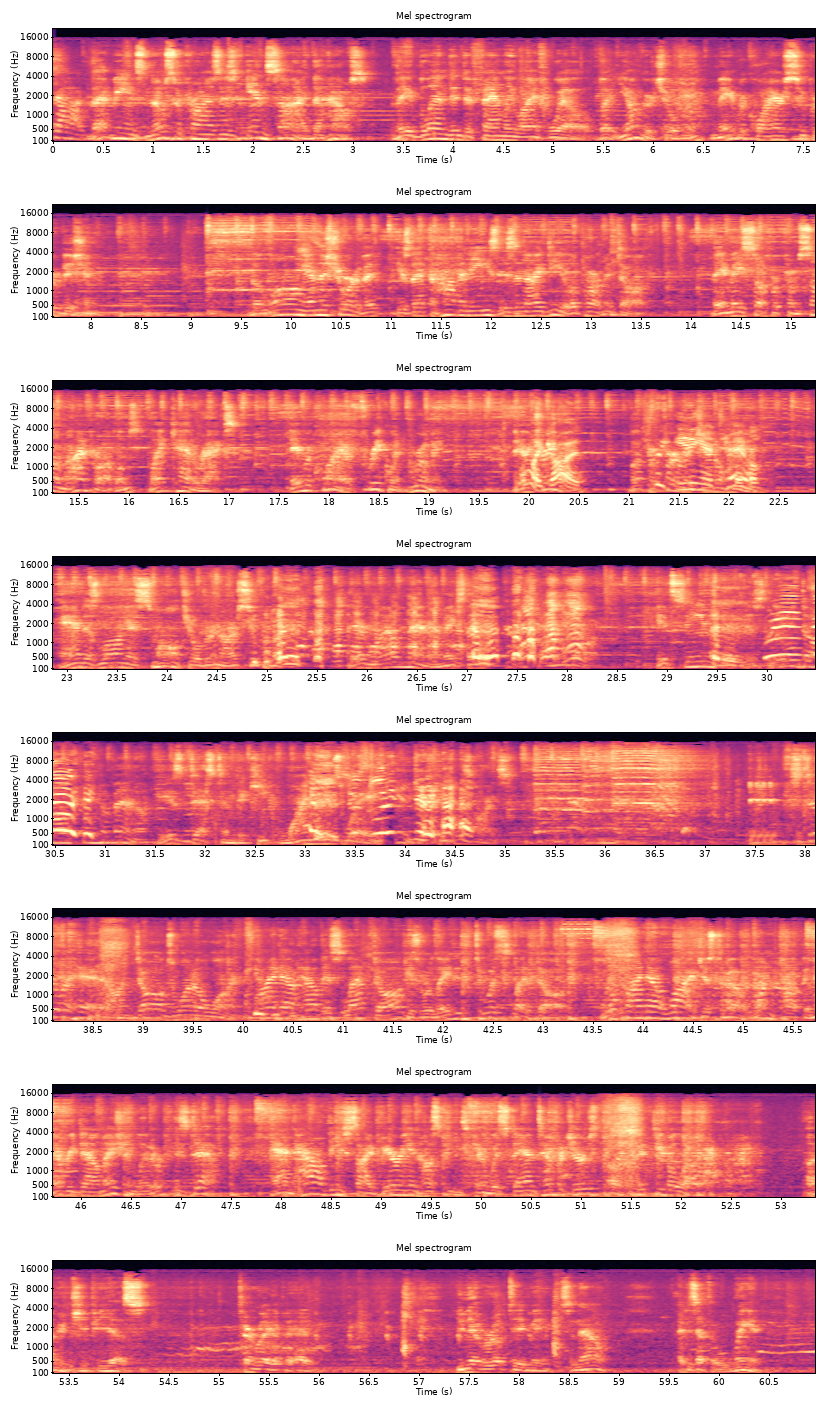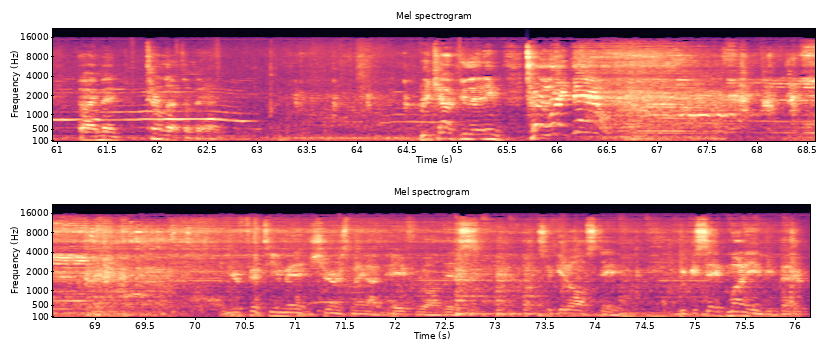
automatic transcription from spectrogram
dog. That means no surprises inside the house. They blend into family life well, but younger children may require supervision. The long and the short of it is that the Havanese is an ideal apartment dog. They may suffer from some eye problems, like cataracts. They require frequent grooming. They're Oh my trainable, God. But She's prefer a eating gentle tail. hand. And as long as small children are supervised, their mild manner makes them a dog. It seems that this little dog from Havana is destined to keep winding its way licking into your people's ass. hearts. Still ahead on Dogs 101, find out how this lap dog is related to a sled dog. We'll find out why just about one pup in every Dalmatian litter is deaf. And how these Siberian Huskies can withstand temperatures of 50 below. I'm your GPS. Turn right up ahead. You never update me, so now I just have to wing it. I meant turn left up ahead. Recalculating. Turn right now! And your 15 minute insurance may not pay for all this. So get Allstate. You can save money and be better.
